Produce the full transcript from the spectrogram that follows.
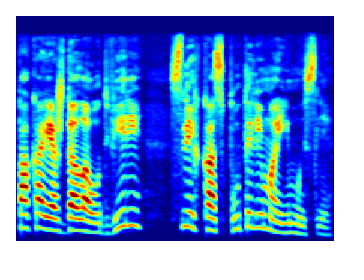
пока я ждала у двери, слегка спутали мои мысли.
